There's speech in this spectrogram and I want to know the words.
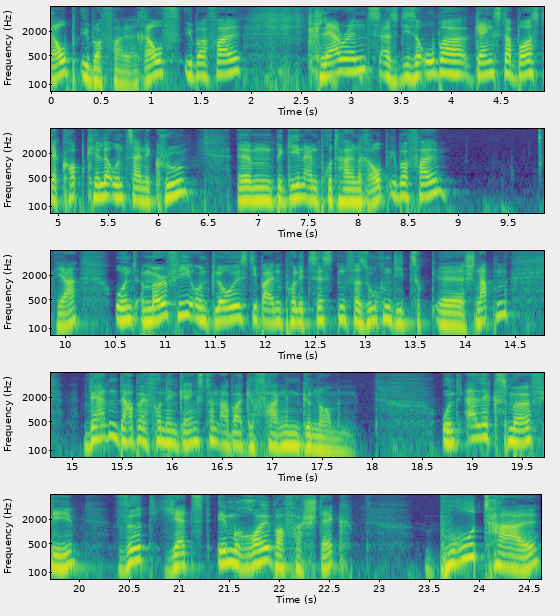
Raubüberfall. Raufüberfall. Clarence, also dieser Obergangsterboss, der Copkiller und seine Crew ähm, begehen einen brutalen Raubüberfall. Ja, und Murphy und Lois, die beiden Polizisten, versuchen, die zu äh, schnappen, werden dabei von den Gangstern aber gefangen genommen. Und Alex Murphy wird jetzt im Räuberversteck brutal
